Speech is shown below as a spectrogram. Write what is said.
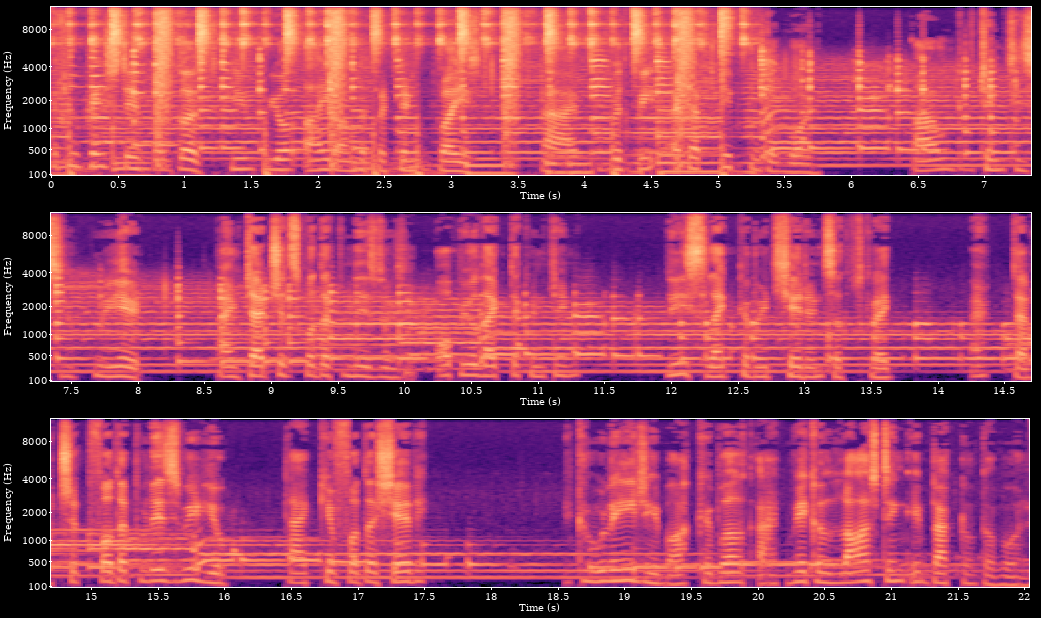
If you can stay focused, keep your eye on the content price, and will be adaptive to the world. Around the changes you create, And that's it for the today's video. Hope you like the content. Please like, comment, share, and subscribe. And that's it for the today's video. Thank you for the sharing. Truly remarkable and make a lasting impact on the world.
